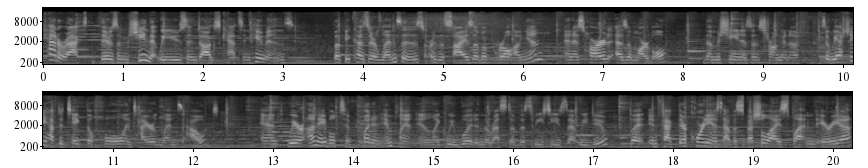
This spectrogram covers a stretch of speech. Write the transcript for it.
cataracts, there's a machine that we use in dogs, cats, and humans, but because their lenses are the size of a pearl onion and as hard as a marble, the machine isn't strong enough. So we actually have to take the whole entire lens out and we are unable to put an implant in like we would in the rest of the species that we do. But in fact, their corneas have a specialized flattened area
